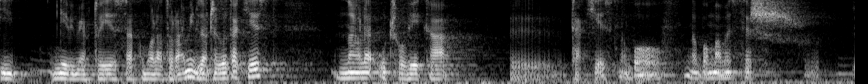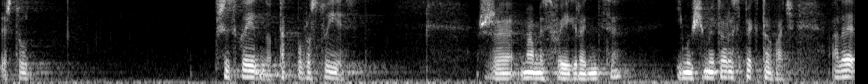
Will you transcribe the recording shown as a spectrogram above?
I nie wiem, jak to jest z akumulatorami, dlaczego tak jest, no ale u człowieka y, tak jest, no bo, no bo mamy też, zresztą wszystko jedno, tak po prostu jest że mamy swoje granice i musimy to respektować. Ale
